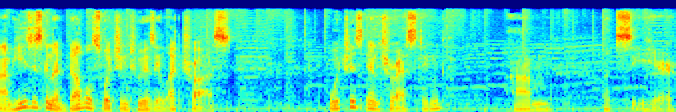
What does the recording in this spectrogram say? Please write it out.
Um, he's just going to double switch into his Eelektross, which is interesting. Um, let's see here.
